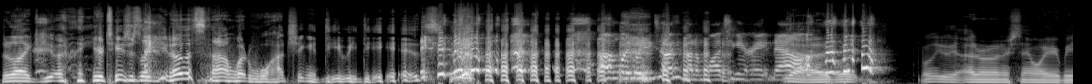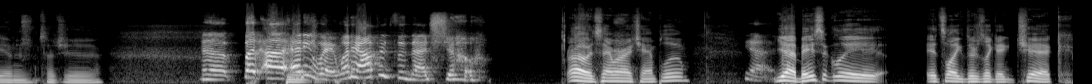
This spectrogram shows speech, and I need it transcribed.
They're like, you, your teacher's like, you know, that's not what watching a DVD is. I'm like, what are you talking about? I'm watching it right now. Yeah, well, well, I don't understand why you're being such a. Uh, but uh, anyway, what happens in that show? Oh, it's Samurai Champloo. Yeah. Yeah, basically, it's like there's like a chick,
